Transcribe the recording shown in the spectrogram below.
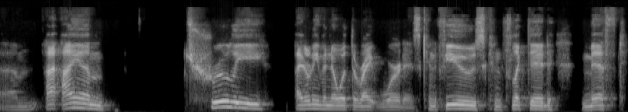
Um, I, I am truly, I don't even know what the right word is confused, conflicted, miffed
